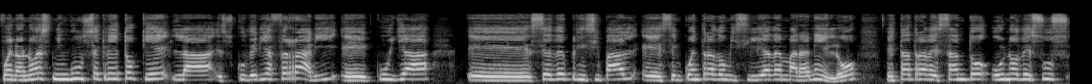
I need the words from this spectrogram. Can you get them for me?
bueno, no es ningún secreto que la escudería Ferrari, eh, cuya sede principal se encuentra domiciliada en Maranello, está atravesando uno de sus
